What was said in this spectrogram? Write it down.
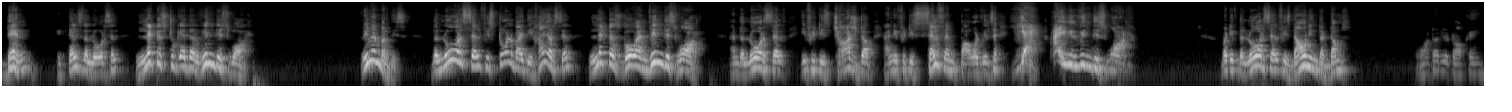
Then it tells the lower self, let us together win this war. Remember this. The lower self is told by the higher self, let us go and win this war. And the lower self, if it is charged up and if it is self empowered, will say, yeah, I will win this war. But if the lower self is down in the dumps, What are you talking?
